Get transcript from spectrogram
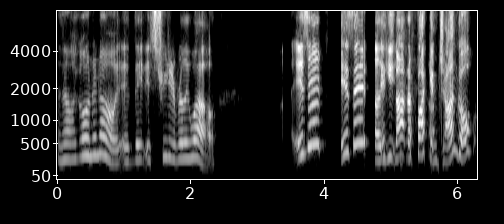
And they're like oh no no it, they, it's treated really well. Is it? Is it? Uh, it's you- not in a fucking jungle.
